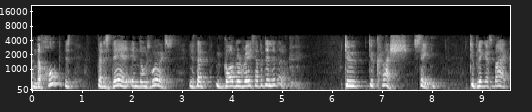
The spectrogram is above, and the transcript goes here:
And the hope is, that is there in those words is that God will raise up a deliverer to, to crush Satan, to bring us back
